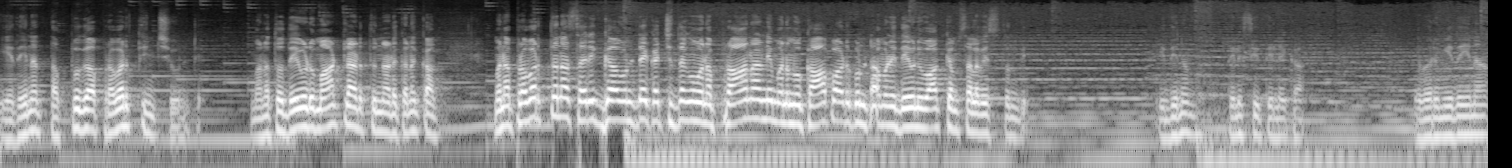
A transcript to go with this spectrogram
ఏదైనా తప్పుగా ప్రవర్తించి ఉంటే మనతో దేవుడు మాట్లాడుతున్నాడు కనుక మన ప్రవర్తన సరిగ్గా ఉంటే ఖచ్చితంగా మన ప్రాణాన్ని మనము కాపాడుకుంటామని దేవుని వాక్యం సెలవిస్తుంది. ఈ దినం తెలిసి తెలియక ఎవరి మీదైనా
